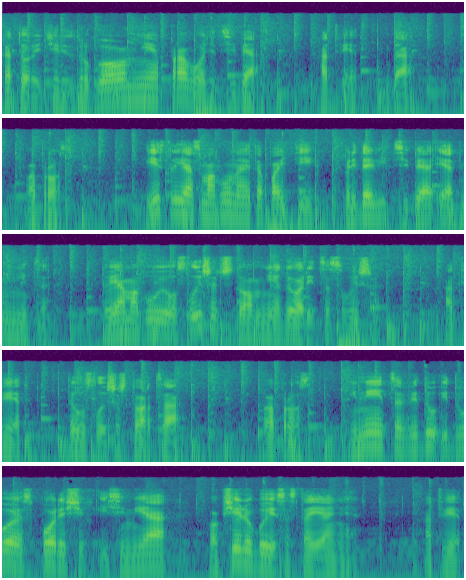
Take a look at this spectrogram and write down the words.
который через другого мне проводит себя? Ответ. Да. Вопрос. Если я смогу на это пойти, придавить себя и отмениться, то я могу и услышать, что мне говорится свыше. Ответ. Ты услышишь Творца. Вопрос. Имеется в виду и двое спорящих, и семья, вообще любые состояния. Ответ.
